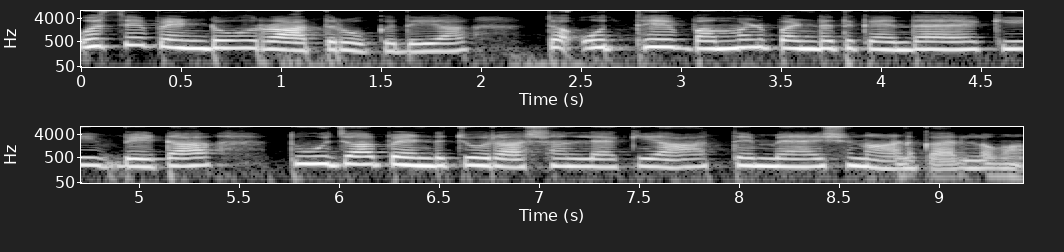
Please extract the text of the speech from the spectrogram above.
ਉਸੇ ਪਿੰਡ ਉਹ ਰਾਤ ਰੁਕਦੇ ਆ। ਤਾਂ ਉੱਥੇ ਬਾਹਮਣ ਪੰਡਤ ਕਹਿੰਦਾ ਹੈ ਕਿ ਬੇਟਾ, ਤੂੰ ਜਾ ਪਿੰਡ ਚੋਂ ਰਾਸ਼ਨ ਲੈ ਕੇ ਆ ਤੇ ਮੈਂ ਇਸ਼ਨਾਨ ਕਰ ਲਵਾਂ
